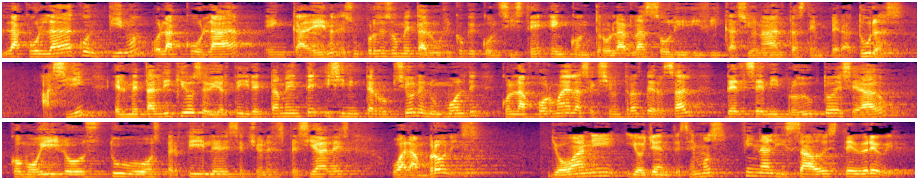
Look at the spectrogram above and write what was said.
La colada continua o la colada en cadena es un proceso metalúrgico que consiste en controlar la solidificación a altas temperaturas. Así, el metal líquido se vierte directamente y sin interrupción en un molde con la forma de la sección transversal del semiproducto deseado, como hilos, tubos, perfiles, secciones especiales o alambrones. Giovanni y oyentes, hemos finalizado este breve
